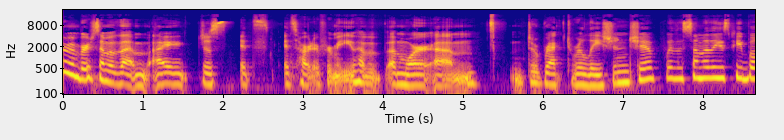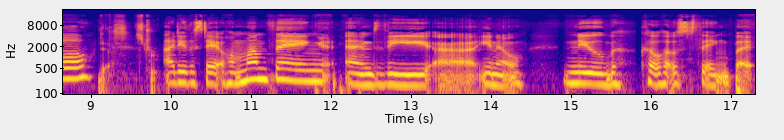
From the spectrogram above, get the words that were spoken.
remember some of them. I just it's it's harder for me. You have a, a more um, direct relationship with some of these people. yes, it's true. I do the stay at home mom thing and the uh, you know noob co-host thing, but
